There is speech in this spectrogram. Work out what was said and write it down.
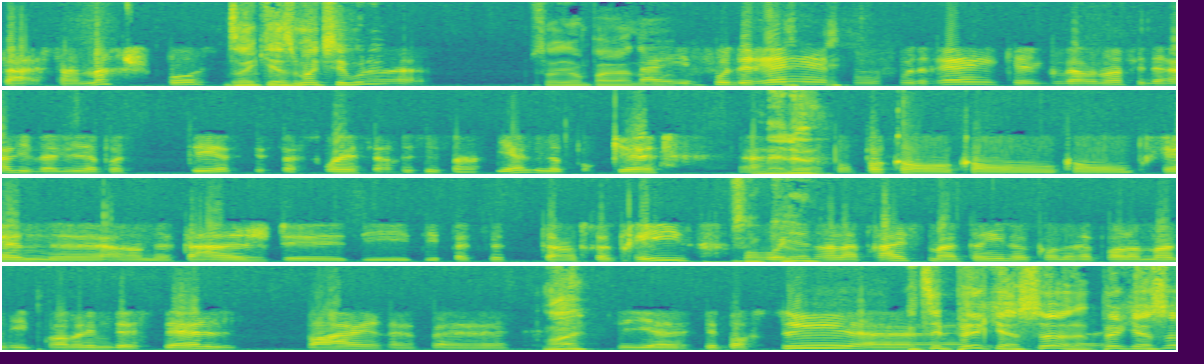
ça, ça marche pas. Tu dirais quasiment que c'est voulu? Euh, Soyons paranoïaques. Ben, il faudrait, faudrait que le gouvernement fédéral évalue la possibilité limiter à ce que ce soit un service essentiel là, pour que euh, ben pour pas qu'on qu'on prenne euh, en otage des, des, petites entreprises. On voyait dans la presse ce matin qu'on aurait probablement des problèmes de sel vert. Euh, ouais. C'est poursu. Euh, tu pire que ça, pire que ça.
